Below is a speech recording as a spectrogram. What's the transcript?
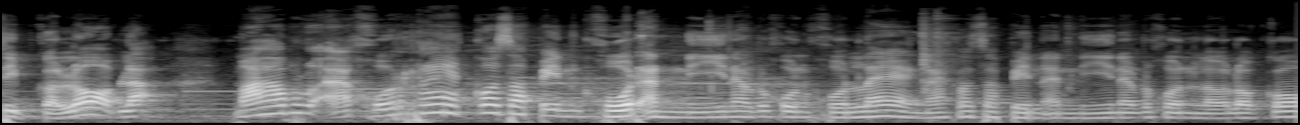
สิบกว่ารอบแล้ว มาครับทุกคนโค้ดแรกก็จะเป็นโค้ดอันนี้นะทุกคนโค้ดแรกนะก็จะเป็นอันนี้นะทุกคนแล้วเราก็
